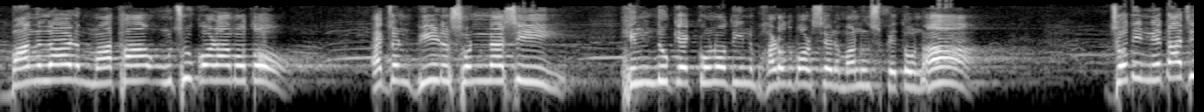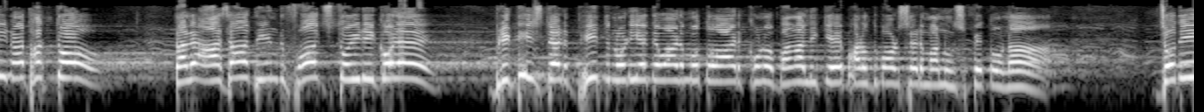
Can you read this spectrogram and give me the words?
বাংলার মাথা উঁচু করা মতো একজন বীর সন্ন্যাসী হিন্দুকে কোনোদিন ভারতবর্ষের মানুষ পেত না। যদি নেতাজি না থাকতো, তাহলে আজাদ হিন্দ ফৌজ তৈরি করে ব্রিটিশদের ভিত নড়িয়ে দেওয়ার মতো আর কোনো বাঙালিকে ভারতবর্ষের মানুষ পেত না। যদি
